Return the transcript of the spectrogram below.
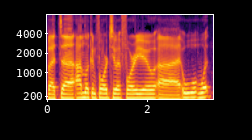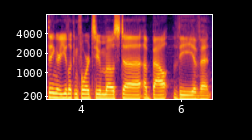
But uh, I'm looking forward to it for you. Uh, w- what thing are you looking forward to most uh, about the event?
